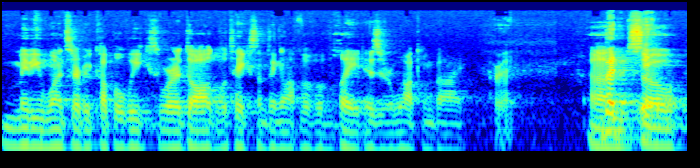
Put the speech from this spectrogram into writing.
maybe once every couple of weeks where a dog will take something off of a plate as they're walking by. Right. Um, But so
